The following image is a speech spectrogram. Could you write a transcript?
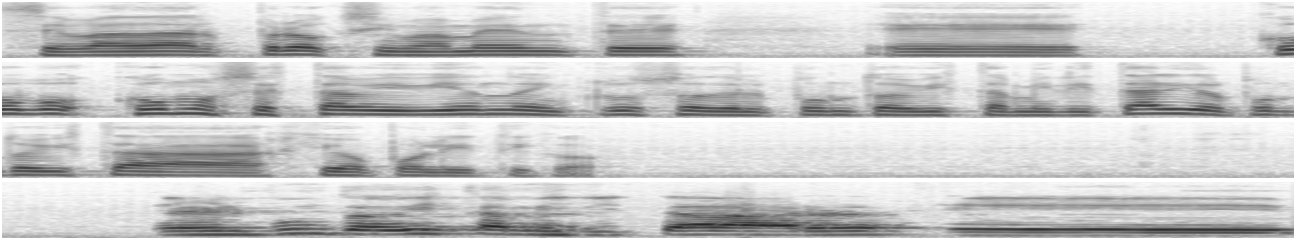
se va a dar próximamente? Eh, ¿cómo, ¿Cómo se está viviendo incluso desde el punto de vista militar y del punto de vista geopolítico? Desde el punto de vista militar, eh,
